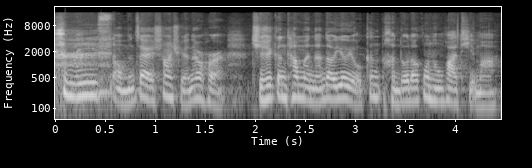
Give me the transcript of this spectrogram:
什么意思？我们在上学那会儿，其实跟他们难道又有更很多的共同话题吗？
